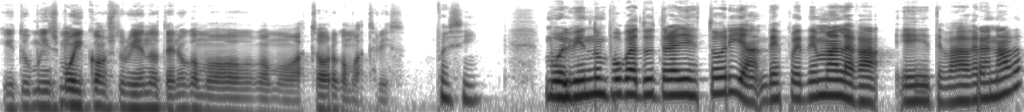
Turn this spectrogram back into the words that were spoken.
y tú mismo ir construyéndote ¿no? como, como actor, como actriz. Pues sí. Volviendo un poco a tu trayectoria, después de Málaga eh, te vas a Granada.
